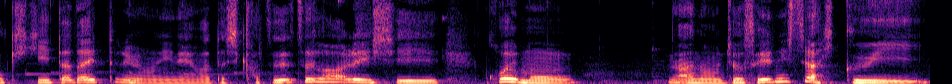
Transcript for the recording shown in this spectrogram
お聞きいただいてるようにね私滑舌が悪いし声もあの女性にしては低い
